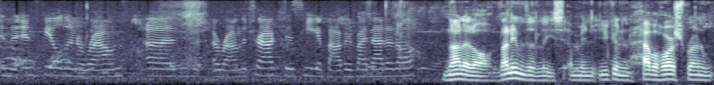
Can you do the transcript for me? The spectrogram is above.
in the infield and around uh, around the track. Does he get bothered by that at all? Not at all. Not even the least. I mean, you can have a horse run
